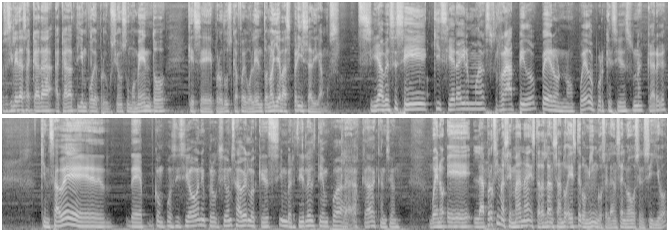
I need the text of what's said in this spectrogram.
O sea, si le das a cada, a cada tiempo de producción su momento, que se produzca fuego lento, no llevas prisa, digamos. Sí, a veces sí quisiera ir más rápido, pero no puedo porque si es una carga. Quien sabe de composición y producción sabe lo que es invertirle el tiempo a cada canción. Bueno, eh, la próxima semana estarás lanzando, este domingo se lanza el nuevo sencillo.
